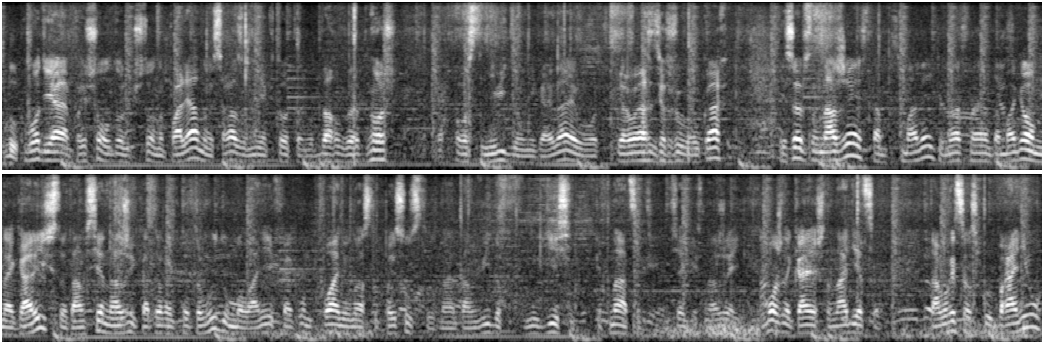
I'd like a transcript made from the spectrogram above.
ждут? Вот я пришел только что на поляну, и сразу мне кто-то дал этот нож. Я просто не видел никогда его. Вот первый раз держу в руках. И, собственно, ножей, если там посмотреть, у нас, наверное, там огромное количество. Там все ножи, которые кто-то выдумал, они в каком-то плане у нас тут присутствуют. Наверное, там видов ну, 10-15 всяких ножей. Можно, конечно, надеться там рыцарскую броню,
